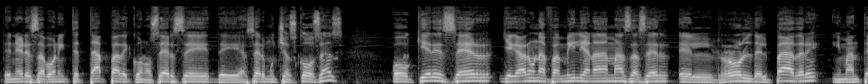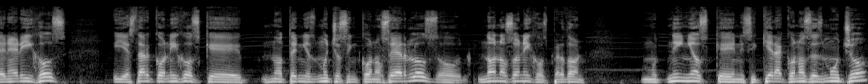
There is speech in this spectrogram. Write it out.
tener esa bonita etapa de conocerse, de hacer muchas cosas? ¿O quieres ser, llegar a una familia nada más a hacer el rol del padre y mantener hijos y estar con hijos que no tenías mucho sin conocerlos? O no, no son hijos, perdón. Niños que ni siquiera conoces mucho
